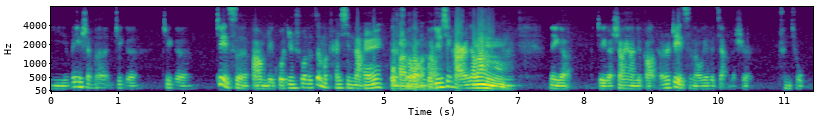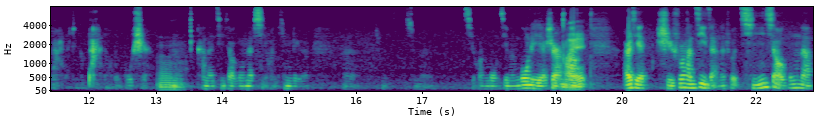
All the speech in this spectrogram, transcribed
你为什么这个这个这次把我们这国君说的这么开心呢？哎，不发怒了哈说到我们国君心坎上去了。嗯那个这个商鞅就告诉他说，这次呢，我给他讲的是春秋五霸的这个霸道的故事。嗯看来秦孝公呢喜欢听这个，呃，什么什么齐桓公、晋文公这些事儿啊。哎而且史书上记载呢说，秦孝公呢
